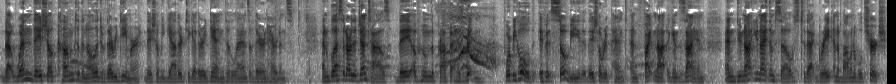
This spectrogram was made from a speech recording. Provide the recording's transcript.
that when they shall come to the knowledge of their Redeemer, they shall be gathered together again to the lands of their inheritance. And blessed are the Gentiles, they of whom the prophet has written. For behold, if it so be that they shall repent and fight not against Zion, and do not unite themselves to that great and abominable church,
